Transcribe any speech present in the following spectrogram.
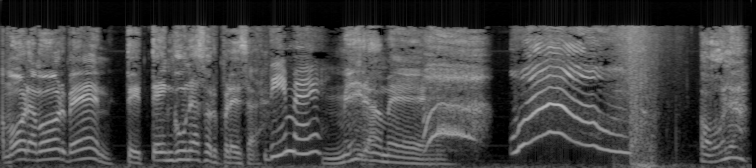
Amor, amor, ven. Te tengo una sorpresa. Dime. Mírame. ¡Wow! Hola.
